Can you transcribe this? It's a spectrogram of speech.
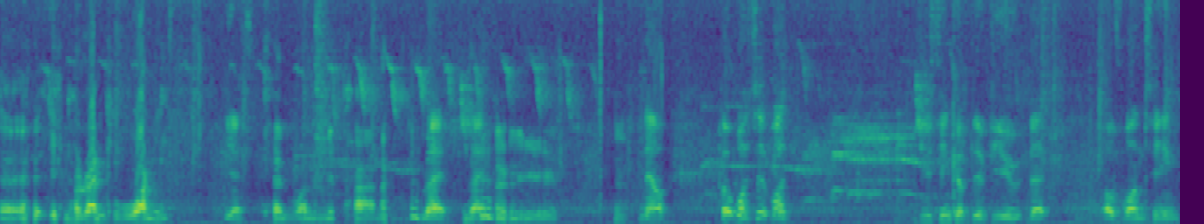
uh, ignorant want Yes. can want Nibbana. Right. Right. Now, but what what do you think of the view that of wanting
